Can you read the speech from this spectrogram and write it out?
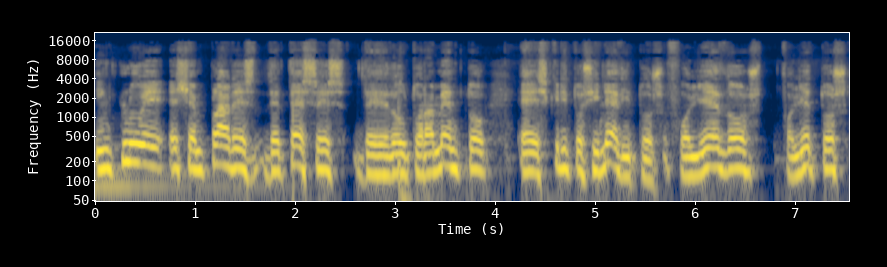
inclúe exemplares de teses de doutoramento e escritos inéditos, folledos, folletos,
